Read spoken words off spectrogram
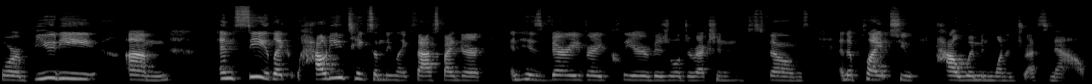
for beauty. Um, and see like how do you take something like Fassbinder and his very very clear visual direction in his films and apply it to how women want to dress now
